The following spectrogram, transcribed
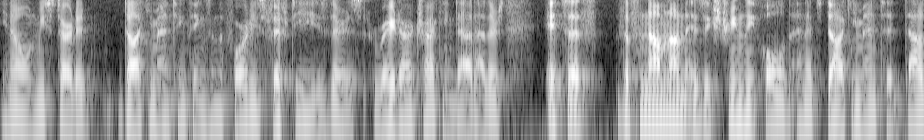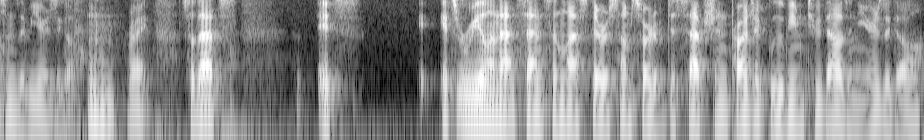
you know when we started documenting things in the 40s, 50s, there's radar tracking data. There's it's a the phenomenon is extremely old and it's documented thousands of years ago Mm-hmm. right? So that's it's it's real in that sense, unless there was some sort of deception, Project Bluebeam two thousand years ago,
